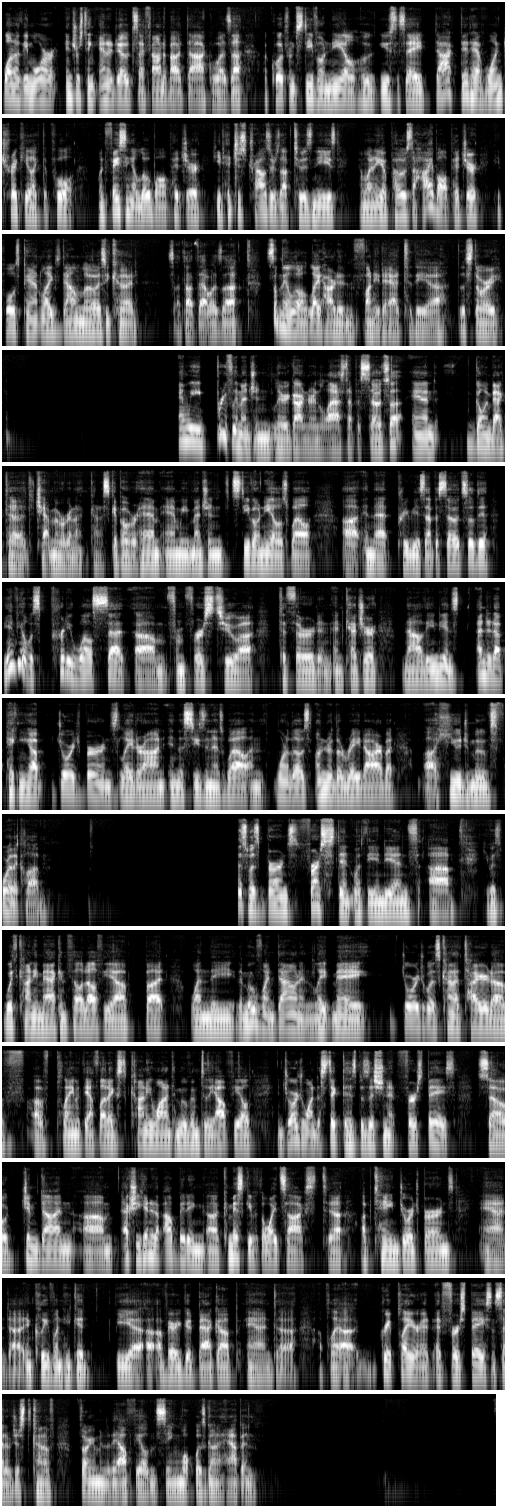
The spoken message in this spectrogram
One of the more interesting anecdotes I found about Doc was a, a quote from Steve O'Neill, who used to say, Doc did have one trick he liked to pull. When facing a low ball pitcher, he'd hitch his trousers up to his knees, and when he opposed a high ball pitcher, he'd pull his pant legs down low as he could. So I thought that was uh, something a little lighthearted and funny to add to the uh, the story. And we briefly mentioned Larry Gardner in the last episode. So, and going back to, to Chapman, we're going to kind of skip over him. And we mentioned Steve O'Neill as well uh, in that previous episode. So the the infield was pretty well set um, from first to uh, to third and, and catcher. Now the Indians ended up picking up George Burns later on in the season as well, and one of those under the radar but uh, huge moves for the club. This was Burns' first stint with the Indians. Uh, he was with Connie Mack in Philadelphia, but when the, the move went down in late May, George was kind of tired of of playing with the Athletics. Connie wanted to move him to the outfield, and George wanted to stick to his position at first base. So Jim Dunn um, actually he ended up outbidding uh, Comiskey with the White Sox to obtain George Burns, and uh, in Cleveland he could be a, a very good backup and uh, a, play, a great player at, at first base instead of just kind of throwing him into the outfield and seeing what was going to happen.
